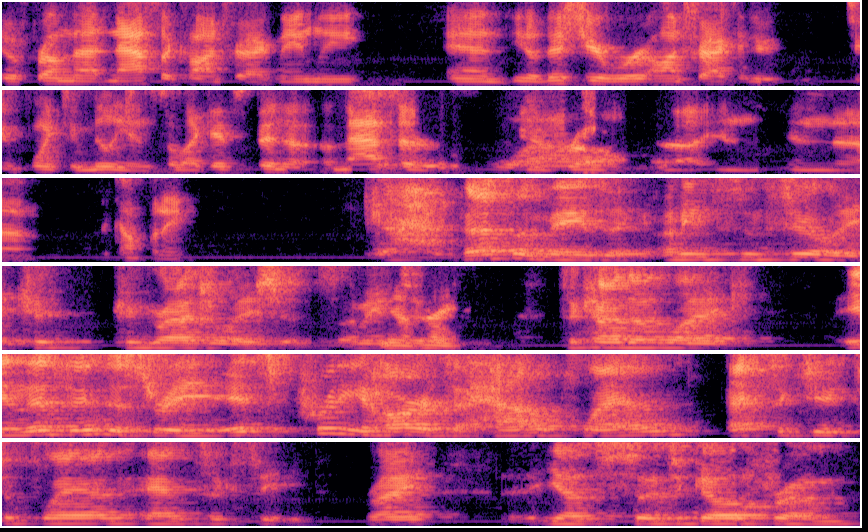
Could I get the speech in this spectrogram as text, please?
you know, from that NASA contract mainly, and you know this year we're on track to do 2.2 million. So like it's been a, a massive wow. growth uh, in in uh, the company. God, that's amazing. I mean, sincerely, c- congratulations. I mean, yeah, to, to kind of like in this industry, it's pretty hard to have a plan, execute to plan, and succeed, right? You know, so to go from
